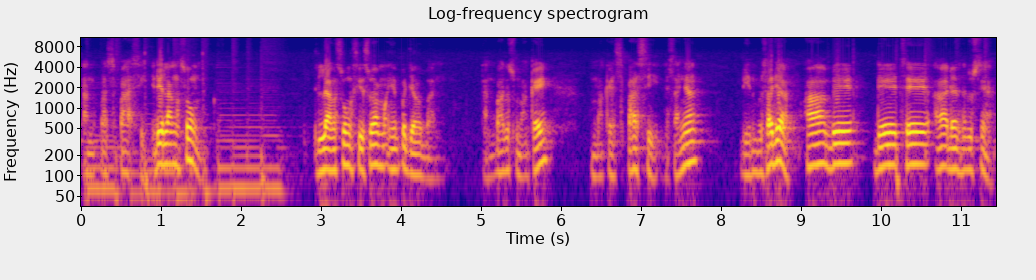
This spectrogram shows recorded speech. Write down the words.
tanpa spasi. Jadi langsung langsung siswa menginput jawaban tanpa harus memakai memakai spasi. Misalnya di input saja A, B, D, C, A dan seterusnya.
